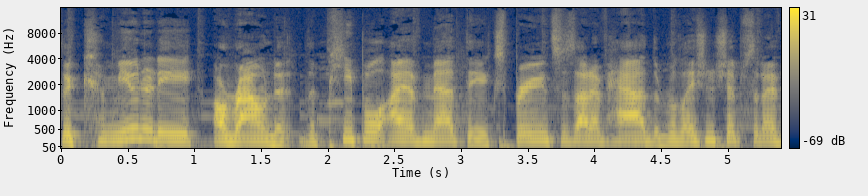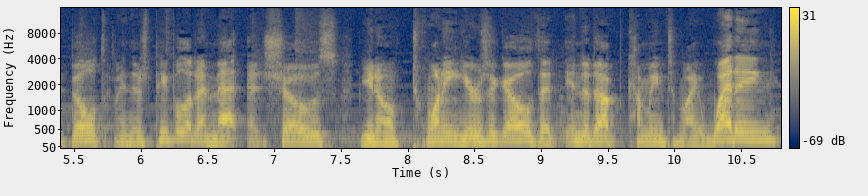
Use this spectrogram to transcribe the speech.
the community around it, the people I have met, the experiences that I've had, the relationships that I've built. I mean, there's people that I met at shows, you know, 20 years ago that ended up coming to my wedding.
